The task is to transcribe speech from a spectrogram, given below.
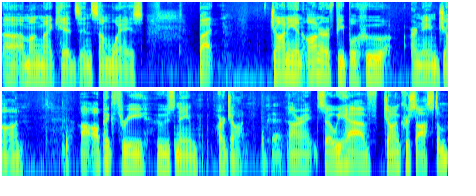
uh, among my kids in some ways, but Jonny, in honor of people who are named John, uh, I'll pick three whose name are John. Okay. All right. So we have John Chrysostom,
